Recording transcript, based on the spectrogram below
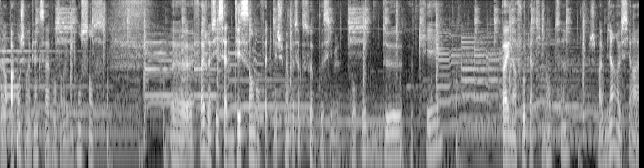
alors par contre, j'aimerais bien que ça avance dans le bon sens. Euh, faudrait que je réussisse à descendre en fait, mais je suis même pas sûr que ce soit possible. Route de... Ok. Pas une info pertinente. J'aimerais bien réussir à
